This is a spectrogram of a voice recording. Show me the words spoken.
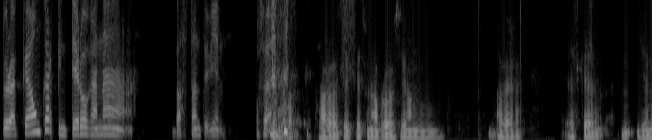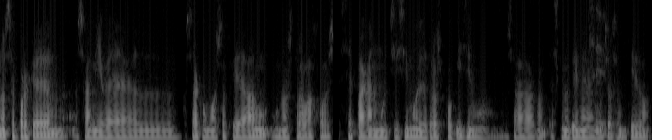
Pero acá un carpintero gana bastante bien, o sea... Claro, es que es una profesión, a ver, es que yo no sé por qué, o sea, a nivel, o sea, como sociedad, unos trabajos se pagan muchísimo y otros poquísimo. O sea, es que no tiene mucho sentido.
